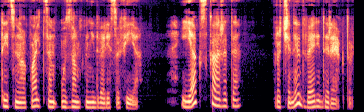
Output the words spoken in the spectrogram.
тицнула пальцем у замкнені двері Софія. Як скажете, прочинив двері директор.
